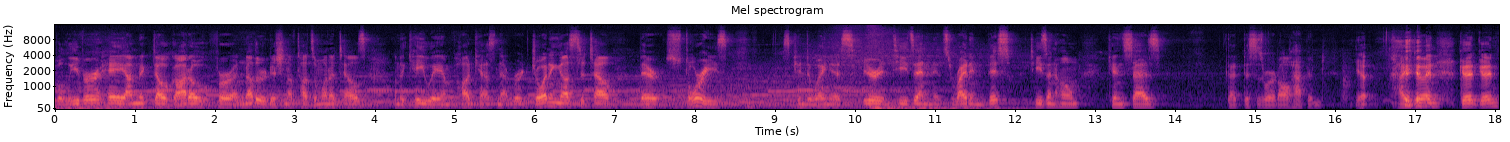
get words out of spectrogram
believer. Hey, I'm Nick Delgado for another edition of Taotaomona Tales on the KUAM Podcast Network. Joining us to tell their stories is Kin Duenas here in Tizen, and it's right in this Tizen home. Kin says that this is where it all happened. Yep. How you doing? good, good.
